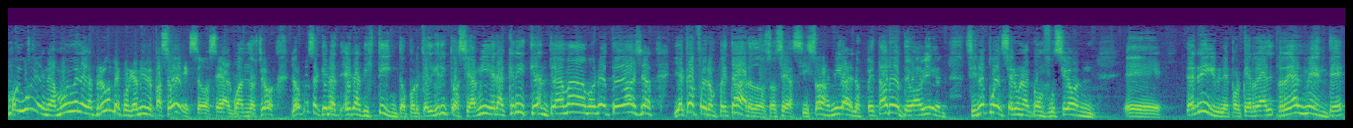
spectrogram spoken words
Muy buena, muy buena la pregunta, porque a mí me pasó eso. O sea, cuando yo. Lo que pasa es que era, era distinto, porque el grito hacia mí era: Cristian, te amamos, no te vayas. Y acá fueron petardos. O sea, si sos amiga de los petardos, te va bien. Si no, puede ser una confusión eh, terrible, porque real- realmente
